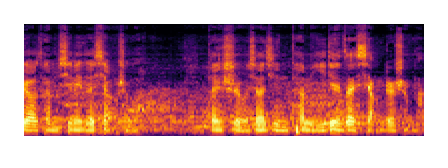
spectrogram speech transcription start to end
知道他们心里在想什么，但是我相信他们一定在想着什么。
